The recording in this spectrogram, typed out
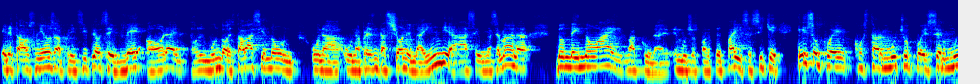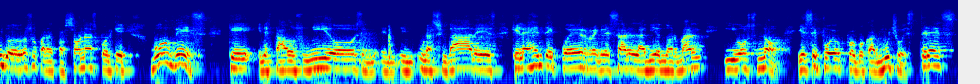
en Estados Unidos al principio, se ve ahora en todo el mundo. Estaba haciendo una, una, presentación en la India hace una semana donde no hay vacuna en, muchas partes del país. Así que eso puede costar mucho, puede ser muy doloroso para las personas porque vos ves que en Estados Unidos, en, en, unas ciudades, que la gente puede regresar a la vida normal y vos no. Y ese puede provocar mucho estrés,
